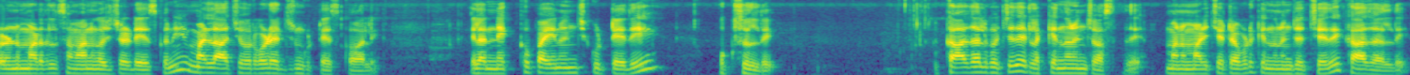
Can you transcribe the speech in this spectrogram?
రెండు మడతలు సమానంగా వచ్చేటట్టు వేసుకుని మళ్ళీ ఆ చివరి కూడా ఎడ్జ్ని కుట్టేసుకోవాలి. ఇలా నెక్ పైనుంచి కుట్టేది ఉక్సులది. కాజాలకు వచ్చేది ఇట్లా కింద నుంచి వస్తుంది. మనం మడిచేటప్పుడు కింద నుంచి వచ్చేది కాజాలది.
